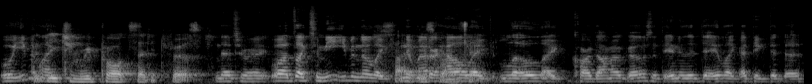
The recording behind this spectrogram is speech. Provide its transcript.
Well, even like Teach and report said it first. That's right. Well, it's like to me, even though like no matter how say. like low like Cardano goes, at the end of the day, like I think that the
